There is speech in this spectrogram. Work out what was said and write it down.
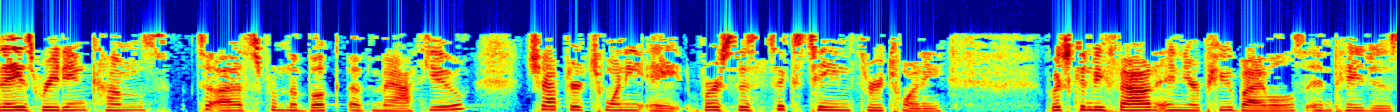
Today's reading comes to us from the book of Matthew, chapter 28, verses 16 through 20, which can be found in your Pew Bibles in pages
